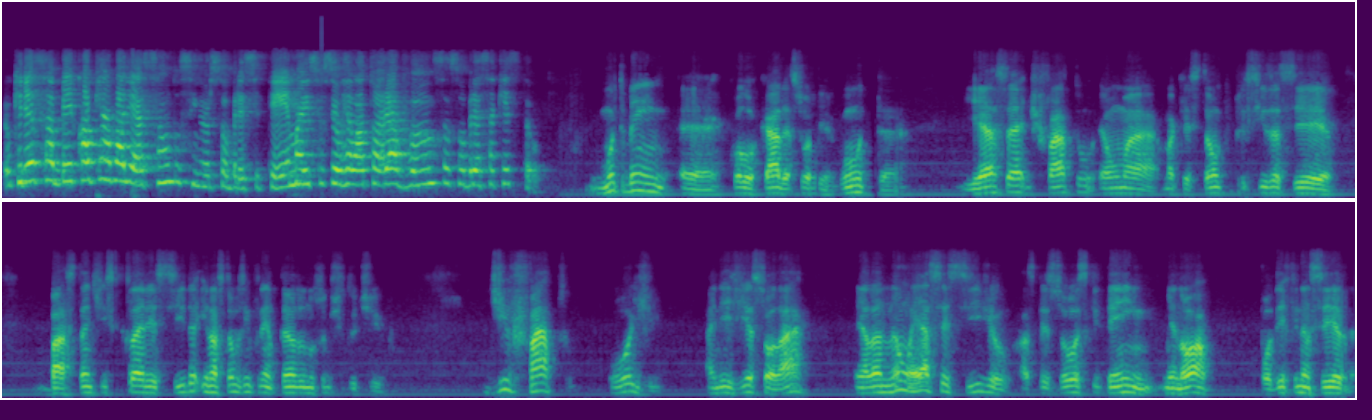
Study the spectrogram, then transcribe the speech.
Eu queria saber qual que é a avaliação do senhor sobre esse tema e se o seu relatório avança sobre essa questão. Muito bem é, colocada a sua pergunta, e essa, de fato, é uma, uma questão que precisa ser bastante esclarecida e nós estamos enfrentando no substitutivo. De fato, hoje, a energia solar ela não é acessível às pessoas que têm menor poder financeiro.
